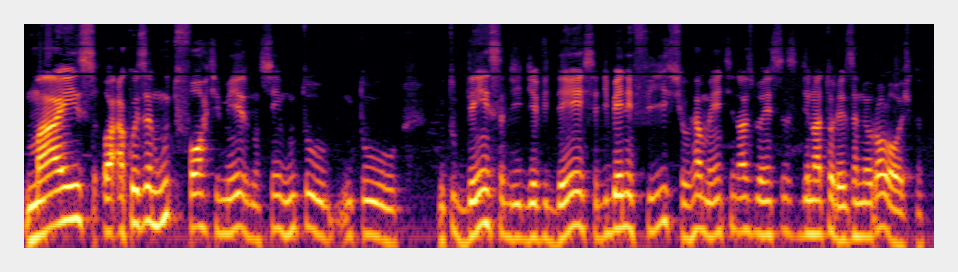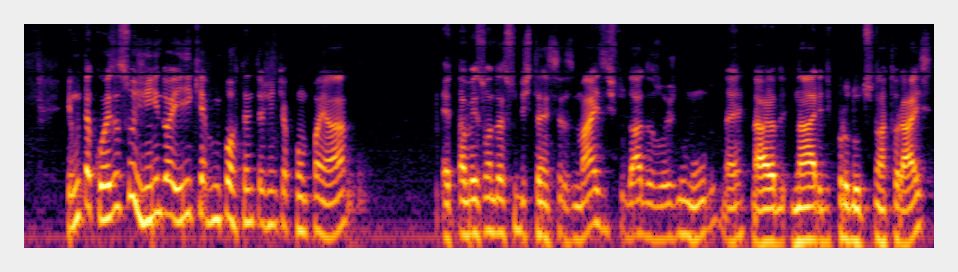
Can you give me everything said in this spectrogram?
mas a coisa é muito forte mesmo, assim, muito, muito, muito densa de, de evidência, de benefício realmente nas doenças de natureza neurológica. Tem muita coisa surgindo aí que é importante a gente acompanhar. É talvez uma das substâncias mais estudadas hoje no mundo, né, na, área, na área de produtos naturais.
